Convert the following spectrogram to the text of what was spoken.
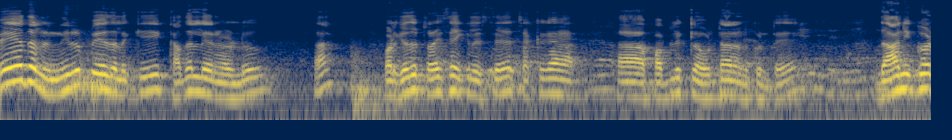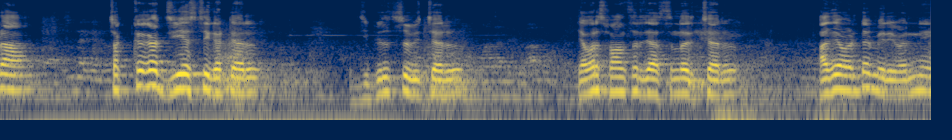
పేదలు నిరుపేదలకి కదలలేని వాళ్ళు వాళ్ళకి ఏదో ట్రై సైకిల్ ఇస్తే చక్కగా పబ్లిక్లో ఉంటారనుకుంటే దానికి కూడా చక్కగా జిఎస్టీ కట్టారు. బిల్స్ ఇచ్చారు. ఎవరు స్పాన్సర్ చేస్తున్నారో ఇచ్చారు. అదేమంటే మీరు ఇవన్నీ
